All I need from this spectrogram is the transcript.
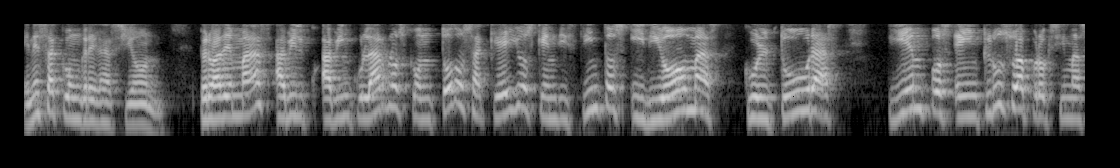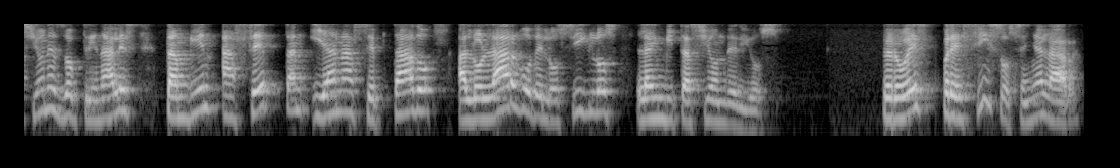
en esa congregación. pero además a, vincularnos con todos aquellos que en distintos idiomas, culturas, tiempos e incluso aproximaciones doctrinales también aceptan y han aceptado a lo largo de los siglos la invitación de Dios. Pero es preciso señalar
